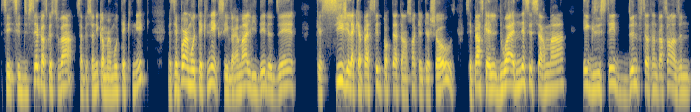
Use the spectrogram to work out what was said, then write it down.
c'est difficile parce que souvent, ça peut sonner comme un mot technique, mais ce n'est pas un mot technique, c'est vraiment l'idée de dire que si j'ai la capacité de porter attention à quelque chose, c'est parce qu'elle doit nécessairement exister d'une certaine façon dans une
